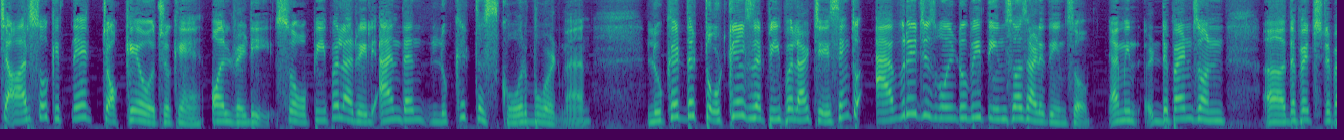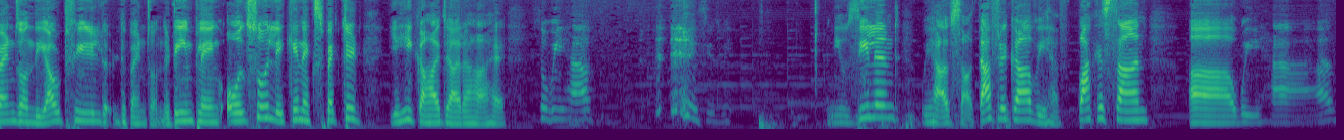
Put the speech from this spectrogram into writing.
400 कितने चौके हो चुके हैं already so people are really and then look at the scoreboard man look at the totals that people are chasing. So average is going to be 300, 350. I mean, depends on uh, the pitch, depends on the outfield, depends on the team playing. Also, लेकिन expected यही कहा जा रहा है. So we have, excuse me, New Zealand, we have South Africa, we have Pakistan, uh, we have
